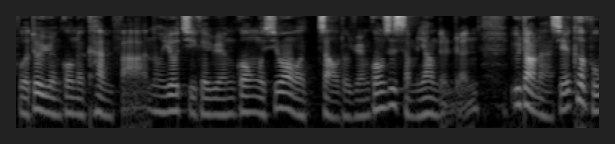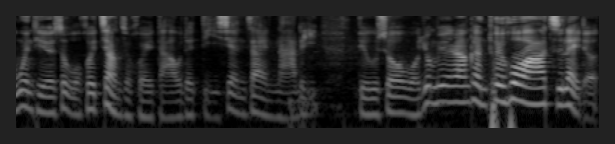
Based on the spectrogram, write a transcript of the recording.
我对员工的看法，那有几个员工，我希望我找的员工是什么样的人，遇到哪些客服问题的时候，我会这样子回答，我的底线在哪里。比如说，我愿不愿意让客人退货啊之类的，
